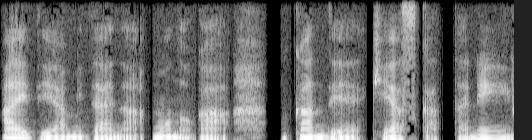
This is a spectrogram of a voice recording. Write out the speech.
アイディアみたいなものが浮かんできやすかったり、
